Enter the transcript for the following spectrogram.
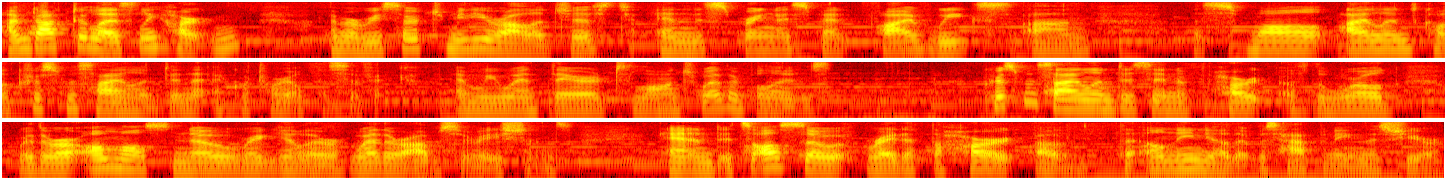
I'm Dr. Leslie Hartten. I'm a research meteorologist, and this spring I spent five weeks on a small island called Christmas Island in the equatorial Pacific. And we went there to launch weather balloons. Christmas Island is in a part of the world where there are almost no regular weather observations. And it's also right at the heart of the El Nino that was happening this year.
